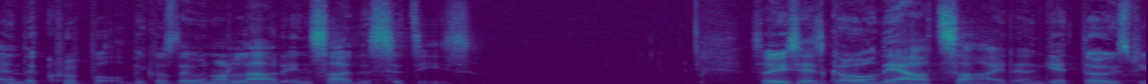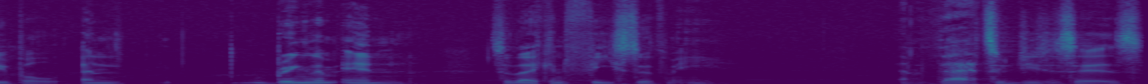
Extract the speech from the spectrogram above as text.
and the cripple because they were not allowed inside the cities. So he says, Go on the outside and get those people and bring them in so they can feast with me. And that's who Jesus is.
